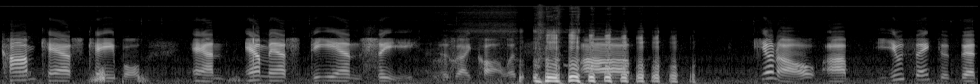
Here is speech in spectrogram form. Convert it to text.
Comcast Cable, and MSDNC, as I call it. uh, you know, uh, you think that, that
